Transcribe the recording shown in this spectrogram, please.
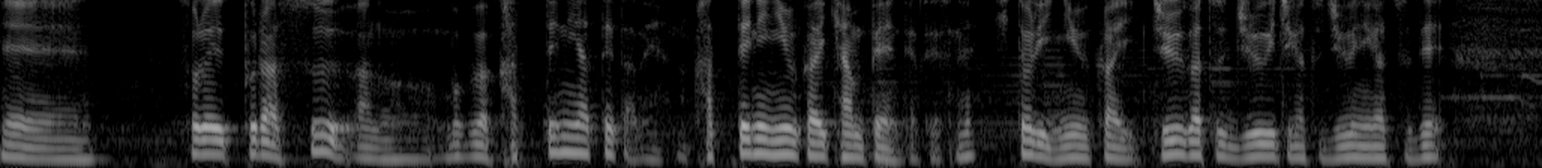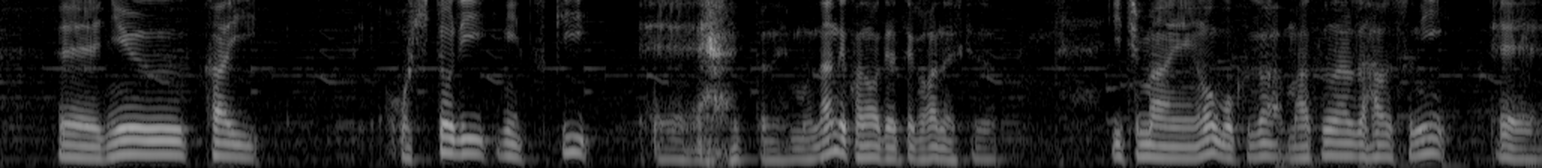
えー、それプラスあの僕が勝手にやってたね勝手に入会キャンペーンってやつですね。1人入会10月11月12月で、えー、入会お一人につきえー、っとねもうなんでこんなことやってるか分かんないですけど1万円を僕がマクドナルドハウスに、え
